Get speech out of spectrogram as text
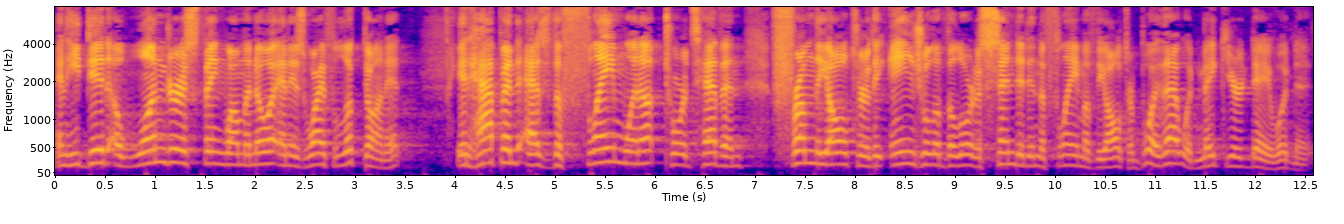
And he did a wondrous thing while Manoah and his wife looked on it. It happened as the flame went up towards heaven from the altar. The angel of the Lord ascended in the flame of the altar. Boy, that would make your day, wouldn't it?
